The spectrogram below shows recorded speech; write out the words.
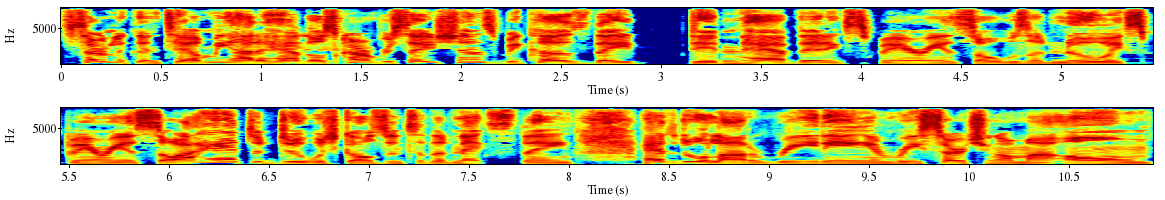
certainly couldn't tell me how to have those conversations because they didn't have that experience. So it was a new mm-hmm. experience. So I had to do, which goes into the next thing, I had to do a lot of reading and researching on my own.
